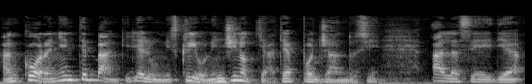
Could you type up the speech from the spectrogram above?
ancora niente banchi, gli alunni scrivono inginocchiati appoggiandosi alla sedia.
